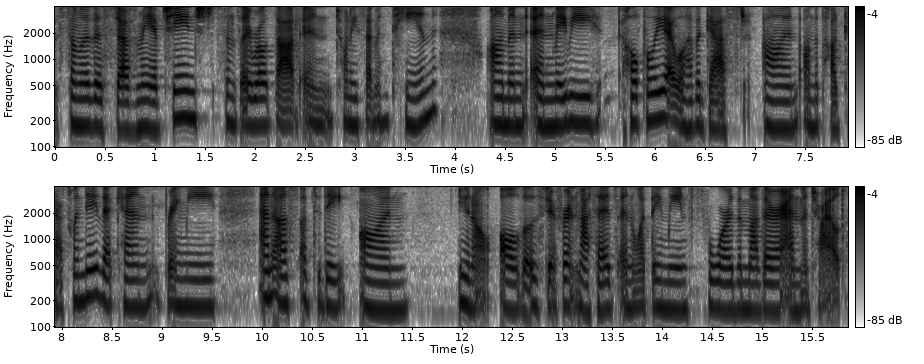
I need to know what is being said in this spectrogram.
Some of this stuff may have changed since I wrote that in 2017. Um, and, and maybe, hopefully, I will have a guest on, on the podcast one day that can bring me and us up to date on, you know, all those different methods and what they mean for the mother and the child.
